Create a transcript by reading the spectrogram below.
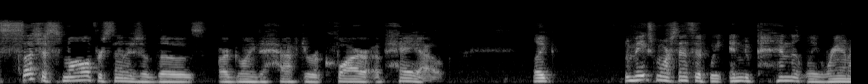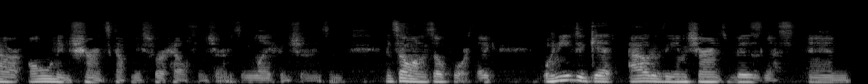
such a small percentage of those are going to have to require a payout. Like, it makes more sense if we independently ran our own insurance companies for health insurance and life insurance and, and so on and so forth. Like, we need to get out of the insurance business and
